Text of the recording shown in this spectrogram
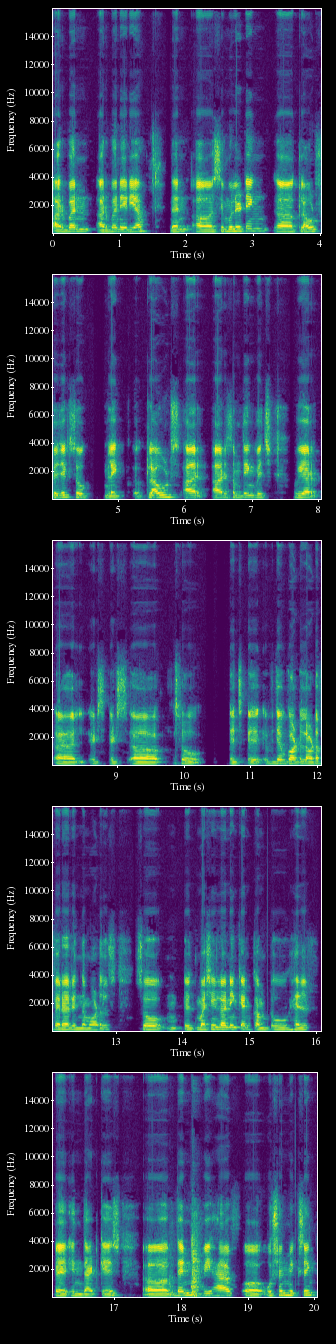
urban urban area then uh, simulating uh, cloud physics. So like uh, clouds are are something which we are uh, it's it's uh, so it's it, they've got a lot of error in the models. So it, machine learning can come to help uh, in that case. Uh, then we have uh, ocean mixing.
